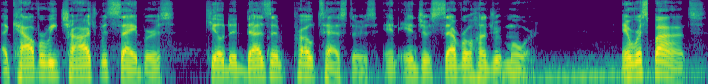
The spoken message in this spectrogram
A cavalry charged with sabers killed a dozen protesters and injured several hundred more. In response,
